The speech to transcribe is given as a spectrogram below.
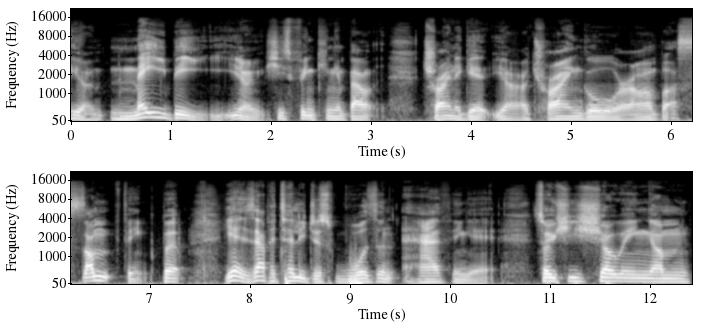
you know maybe you know she's thinking about trying to get you know a triangle or armbar something but yeah zappatelli just wasn't having it so she's showing um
